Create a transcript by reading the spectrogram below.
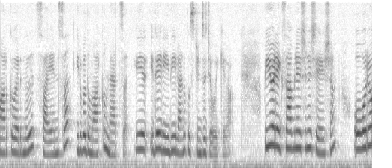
മാർക്ക് വരുന്നത് സയൻസ് ഇരുപത് മാർക്ക് മാത്സ് ഇതേ രീതിയിലാണ് ക്വസ്റ്റ്യൻസ് ചോദിക്കുക. അപ്പോൾ ഈ ഒരു എക്സാമിനേഷന് ശേഷം ഓരോ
